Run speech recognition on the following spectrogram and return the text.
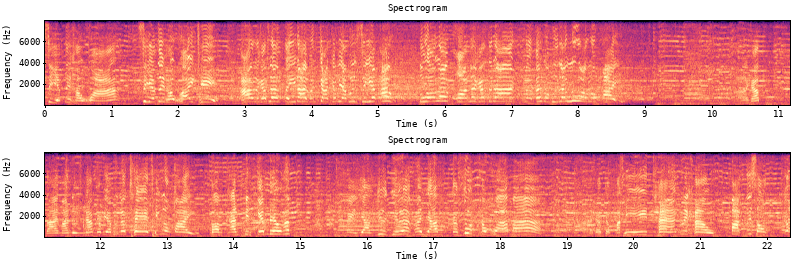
เสียบด้วยเข่าขวา เสียบด้วยเข่าขวาอีกที เอาเลยครับเริ่มตีได้เหมือนกันครับพยายามพึ่งเสียบ เอ้า ตัวเริ่มอ่อนแล้วครับตาดานเอ้ยมือแล้วล่วงลงไปเอาละครับได้มาหนึ่งนับครับพยายามพึ่งแล้วเททิ้งลงไป ต้องการปิดเกมเร็วครับ ไม่อยากยืดเยื้อพยายามกระซวกเข้าขวามานะครับกับปักทีแทงด้วยเข่าปักด้วยศอกก็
